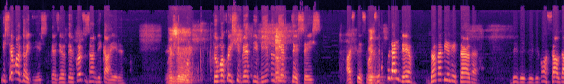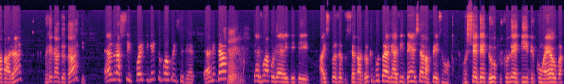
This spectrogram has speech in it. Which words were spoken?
Isso é uma doidice, quer dizer, eu tenho quantos anos de carreira? Pois é. Tomou conhecimento de mim no dia 16. As pessoas. Pois- é por aí mesmo. Dona Militana de, de, de- Gonçalo da Amarante, no Rio Grande do Norte, ela se foi, ninguém tomou conhecimento. Ela ainda É. teve uma mulher aí, de, de- a esposa do senador, que botou ela em evidência, ela fez um, um CD duplo com Lenine com Elba,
